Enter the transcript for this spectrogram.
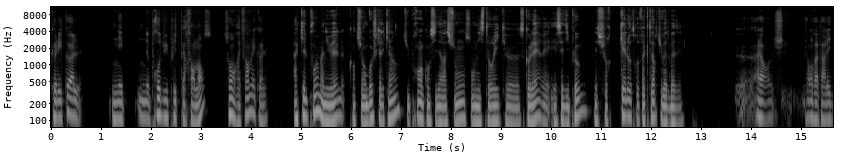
que l'école ne produit plus de performance, soit on réforme l'école. À quel point, Manuel, quand tu embauches quelqu'un, tu prends en considération son historique euh, scolaire et, et ses diplômes? Et sur quel autre facteur tu vas te baser? Euh, alors, je- on va parler.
